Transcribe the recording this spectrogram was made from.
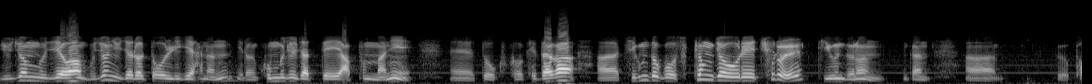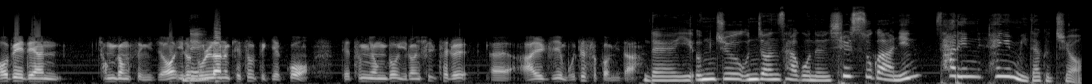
유전무죄와 무전유죄를 떠올리게 하는 이런 고무줄 잣대의 아픔만이 에, 또 그- 게다가 아, 지금도 그 수평저울의 추를 뒤흔드는 그러니까 아, 그 법에 대한 정당성이죠. 이런 네. 논란은 계속됐겠고 대통령도 이런 실태를 에, 알지 못했을 겁니다. 네, 이 음주 운전 사고는 실수가 아닌 살인 행위입니다. 그렇죠?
